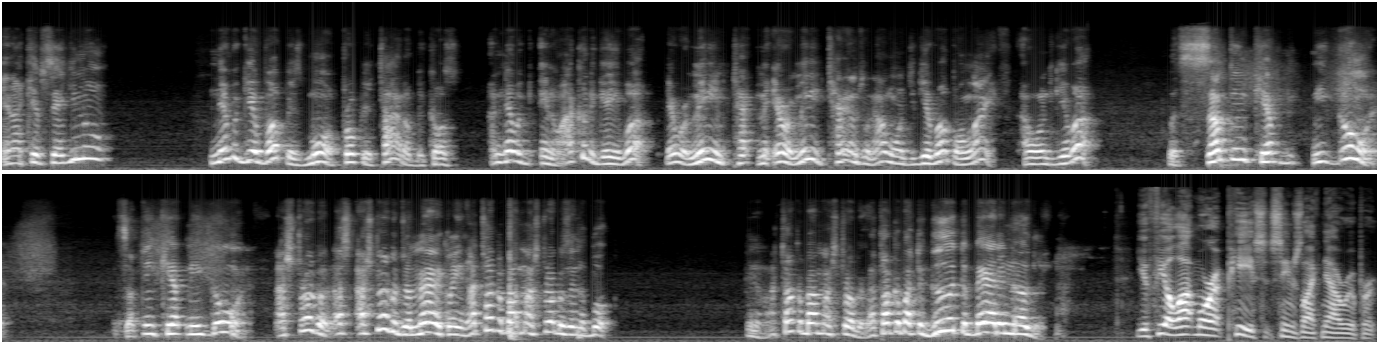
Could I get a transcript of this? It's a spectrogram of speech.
And I kept saying, you know, never give up is more appropriate title because I never, you know, I could have gave up. There were many, there were many times when I wanted to give up on life. I wanted to give up, but something kept me going. Something kept me going. I struggled. I, I struggled dramatically, and I talk about my struggles in the book. You know, I talk about my struggles. I talk about the good, the bad, and the ugly. You feel a lot more at peace. It seems like now, Ruppert.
